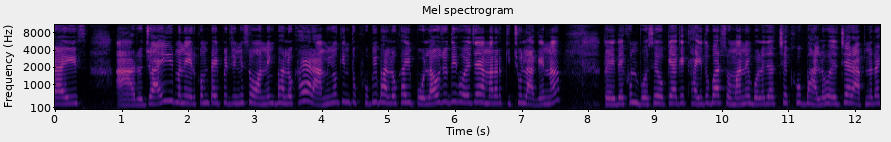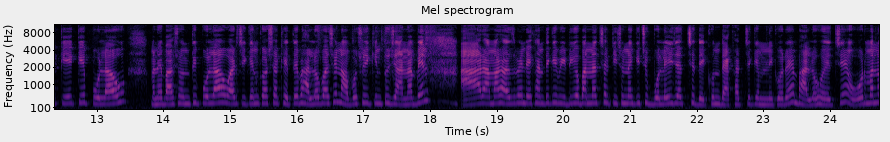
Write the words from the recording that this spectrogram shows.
রাইস আর যাই মানে এরকম টাইপের জিনিসও অনেক ভালো খায় আর আমিও কিন্তু খুবই ভালো খাই। পোলাও যদি হয়ে যায়, আমার আর কিছু লাগে না। তো এই দেখুন, বসে ওকে আগে খাই দেবো আর সমানে বলে যাচ্ছে, খুব ভালো হয়েছে। আর আপনারা কে কে পোলাও মানে বাসন্তী পোলাও আর চিকেন কষা খেতে ভালোবাসেন, অবশ্যই কিন্তু জানাবেন। আর আমার হাজব্যান্ড এখান থেকে ভিডিও বানাচ্ছে, আর কিছু না কিছু বলেই যাচ্ছে। দেখুন, দেখাচ্ছে কেমনি করে। ভালো হয়েছে। ওর মানে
